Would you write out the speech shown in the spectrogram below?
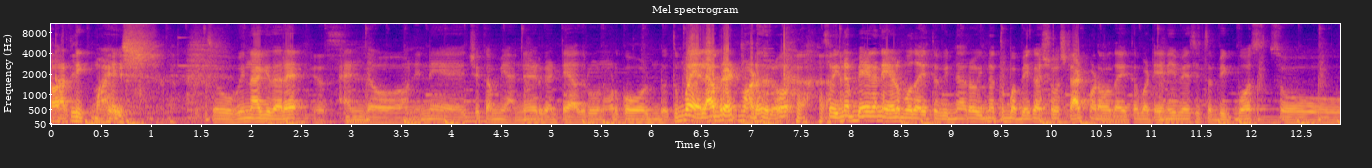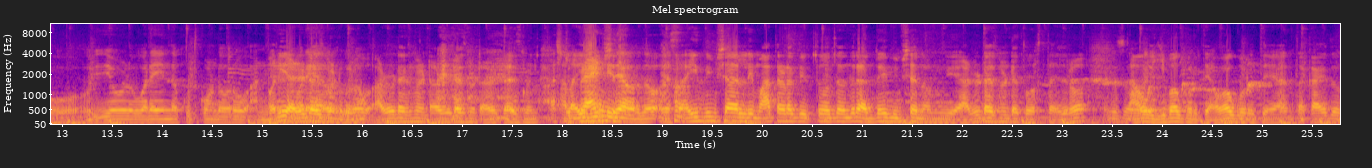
ಕಾರ್ತಿಕ್ ಮಹೇಶ್. ಸೊ ವಿನ್ ಆಗಿದ್ದಾರೆ. ಆ್ಯಂಡ್ ನಿನ್ನೆ ಹೆಚ್ಚು ಕಮ್ಮಿ ಹನ್ನೆರಡು ಗಂಟೆ ಆದರೂ ನೋಡ್ಕೊಂಡು ತುಂಬ ಎಲಾಬ್ರೇಟ್ ಮಾಡಿದ್ರು. ಸೊ ಇನ್ನೂ ಬೇಗನೆ ಹೇಳ್ಬೋದಾಯಿತು ವಿನ್ನರು ಇನ್ನೂ ತುಂಬ ಬೇಗ ಶೋ ಸ್ಟಾರ್ಟ್ ಮಾಡ್ಬೋದಾಯಿತು but anyways it's a Bigg Boss so ಏಳುವರೆಯಿಂದ ಕುತ್ಕೊಂಡವರು ಬರೀ ಅಡ್ವರ್ಟೈಸ್ಮೆಂಟ್ಗಳು ಅಡ್ವರ್ಟೈಸ್ಮೆಂಟ್ ಅಡ್ವರ್ಟೈಸ್ಮೆಂಟ್ ಅಡ್ವರ್ಟೈಸ್ಮೆಂಟ್ ಬ್ರ್ಯಾಂಡ್ ಇದೆ ಅವ್ರದ್ದು. ಐದು ನಿಮಿಷ ಅಲ್ಲಿ ಮಾತಾಡೋದಿತ್ತು ಅಂತಂದ್ರೆ ಹದಿನೈದು ನಿಮಿಷ ನಮಗೆ ಅಡ್ವರ್ಟೈಸ್ಮೆಂಟೇ ತೋರಿಸ್ತಾ ಇದ್ರು. ನಾವು ಇವಾಗ ಬರುತ್ತೆ ಅವಾಗ ಬರುತ್ತೆ ಅಂತ ಕಾಯ್ದು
